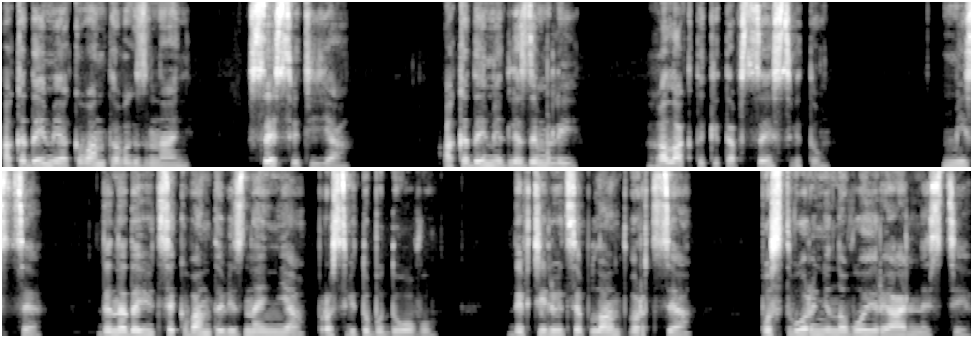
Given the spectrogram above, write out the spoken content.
Академія квантових знань, Всесвіт Я, Академія для Землі, Галактики та Всесвіту. Місце, де надаються квантові знання про світобудову, де втілюється план Творця по створенню нової реальності,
